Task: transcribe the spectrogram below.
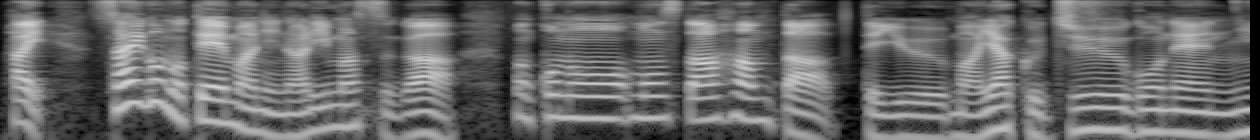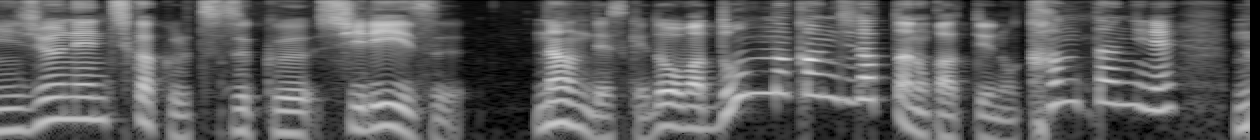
はい。最後のテーマになりますが、まあ、この「モンスターハンター」っていう、まあ、約15年20年近く続くシリーズなんですけど、まあ、どんな感じだったのかっていうのを簡単にね流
